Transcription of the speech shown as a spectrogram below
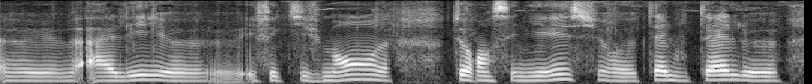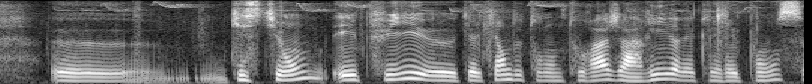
euh, à aller euh, effectivement te renseigner sur telle ou telle question et puis quelqu'un de ton entourage arrive avec les réponses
